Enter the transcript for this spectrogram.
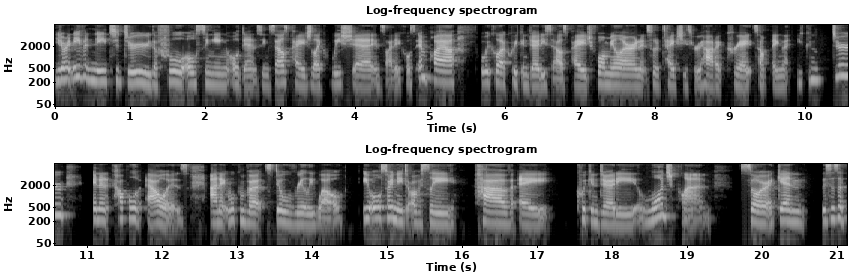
you don't even need to do the full all singing, all dancing sales page like we share inside eCourse Empire, what we call our quick and dirty sales page formula. And it sort of takes you through how to create something that you can do in a couple of hours and it will convert still really well. You also need to obviously have a quick and dirty launch plan so again, this is a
